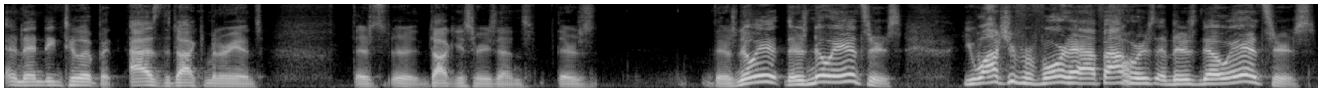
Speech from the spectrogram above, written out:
an ending to it. But as the documentary ends, there's uh, docu series ends. There's there's no there's no answers. You watch it for four and a half hours and there's no answers,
